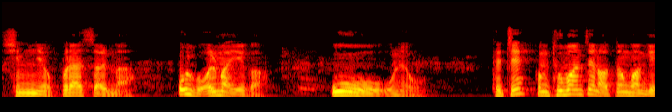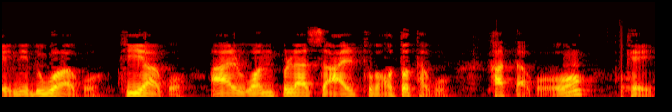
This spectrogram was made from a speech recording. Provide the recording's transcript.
16 플러스 얼마? 어이구, 얼마 얘가? 5, 5네, 5. 됐지? 그럼 두 번째는 어떤 관계에 있니? 누구하고? D하고 R1 플러스 R2가 어떻다고? 같다고. 오케이.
